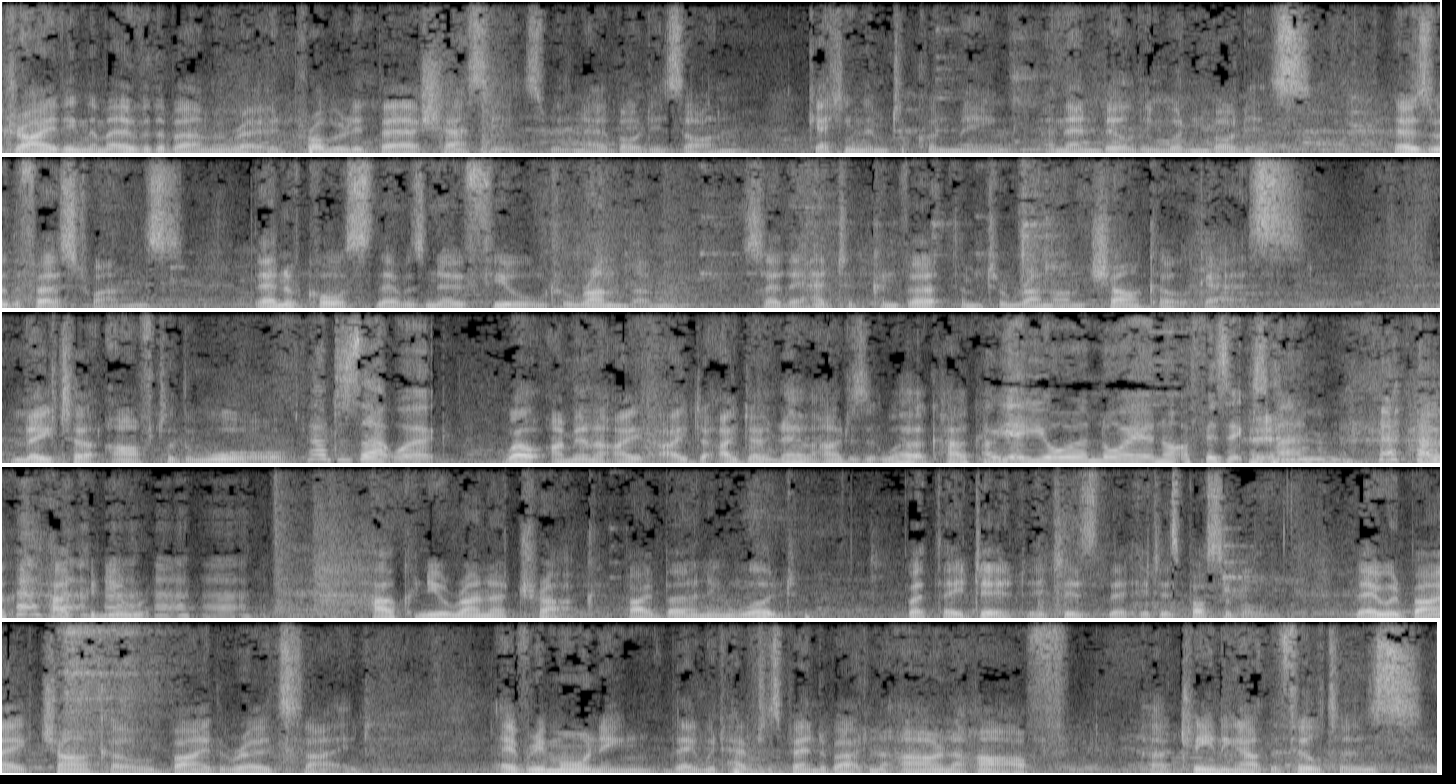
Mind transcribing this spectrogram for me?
driving them over the Burma Road, probably bare chassis with no bodies on, getting them to Kunming, and then building wooden bodies. Those were the first ones. Then, of course, there was no fuel to run them, so they had to convert them to run on charcoal gas. Later, after the war. How does that work? Well, I mean, I, I, I don't know. How does it work? How can oh, yeah, you... you're a lawyer, not a physics man. how, how, can you, how can you run a truck? By burning wood. But they did. It is, the, it is possible. They would buy charcoal by the roadside. Every morning, they would have to spend about an hour and a half uh, cleaning out the filters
